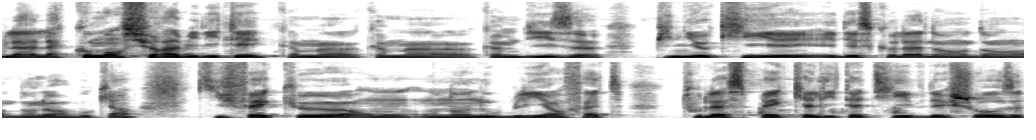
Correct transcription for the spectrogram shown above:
la, commensurabilité, comme, euh, disent Pignocchi et, Descola dans, leur bouquin, qui fait que on, en oublie en fait tout l'aspect qualitatif des choses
